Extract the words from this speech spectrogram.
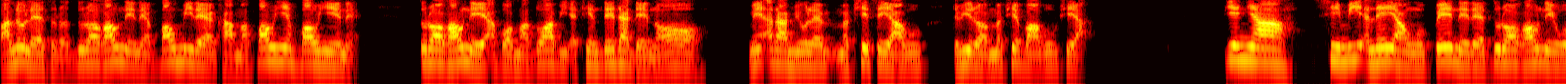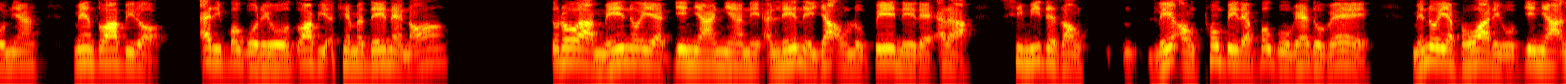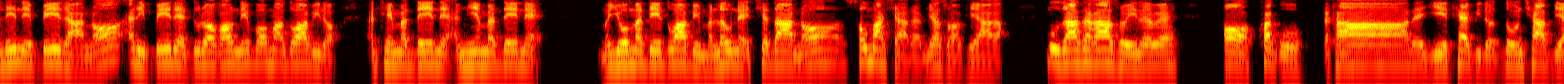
ဘာလို့လဲဆိုတော့သူတော်ကောင်းနေနဲ့ပေါင်းမိတဲ့အခါမှာပေါင်းရင်ပေါင်းရင်နဲ့သူတော်ကောင်းနေရဲ့အပေါ်မှာသွားပြီးအထင်သေးတတ်တယ်နော်မင်းအဲ့ဒါမျိုးလည်းမဖြစ်စေရဘူး တပည့်တော်မဖြစ်ပါဘူးဖေပညာစီမီအလင်းရောင်ကိုပေးနေတဲ့သူတော်ကောင်းတွေကိုများမင်းသွားပြီးတော့အဲ့ဒီပုံကိုယ်တွေကိုသွားပြီးအထင်မသေးနဲ့နော်သူတို့ကမင်းတို့ရဲ့ပညာဉာဏ်တွေအလင်းတွေရအောင်လို့ပေးနေတဲ့အဲ့ဒါစီမီတစောင်လင်းအောင်ထွန်းပေးတဲ့ပုံကိုယ်ကဲ့သို့ပဲမင်းတို့ရဲ့ဘဝတွေကိုပညာအလင်းတွေပေးတာနော်အဲ့ဒီပေးတဲ့သူတော်ကောင်းနေပေါ်မှာသွားပြီးတော့အထင်မသေးနဲ့အမြင်မသေးနဲ့ မယိုမသေးသွားပြီးမလုံနဲ့ချက်သားနော်ဆုံးမရှာတယ်မြတ်စွာဘုရားကမှုသားစကားဆိုရင်လည်းပဲဟောခွက်ကိုတခါတဲ့ရေထက်ပြီးတော့တွန်ချပြ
